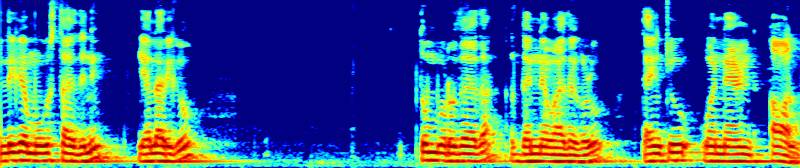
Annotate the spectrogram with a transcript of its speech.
ಇಲ್ಲಿಗೆ ಮುಗಿಸ್ತಾ ಇದ್ದೀನಿ. ಎಲ್ಲರಿಗೂ ತುಂಬ ಹೃದಯದ ಧನ್ಯವಾದಗಳು. Thank you one and all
